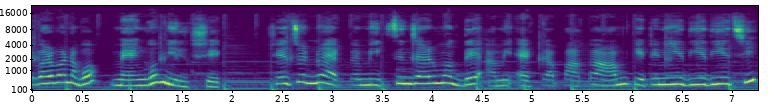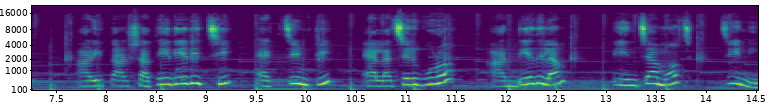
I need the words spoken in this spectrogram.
এবার বানাবো ম্যাঙ্গো মিল্কশেক। সেজন্য একটা মিক্সিং জারের মধ্যে আমি একটা পাকা আম কেটে নিয়ে দিয়ে দিয়েছি, আর তার সাথেই দিয়ে দিচ্ছি এক চিমটি এলাচের গুঁড়ো, আর দিয়ে দিলাম তিন চামচ চিনি।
